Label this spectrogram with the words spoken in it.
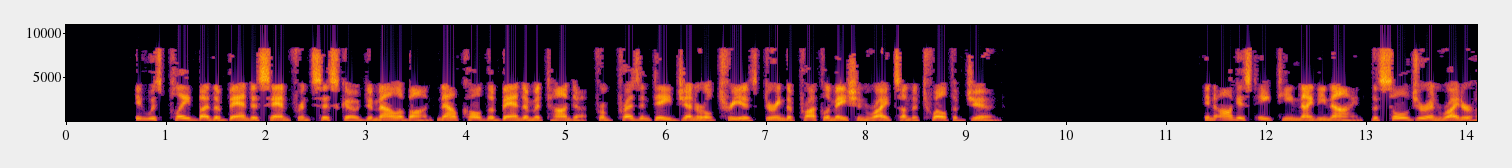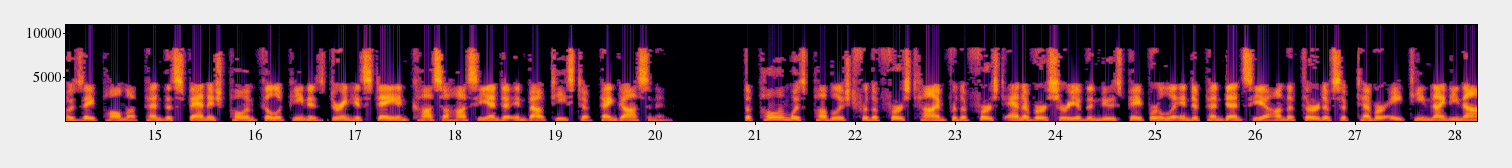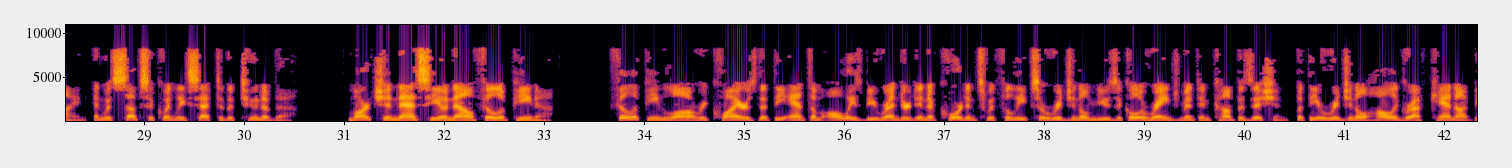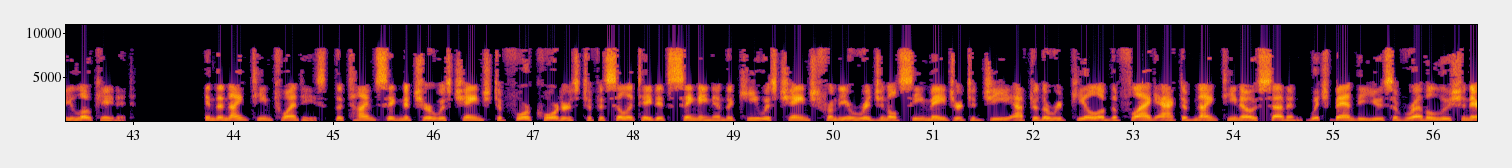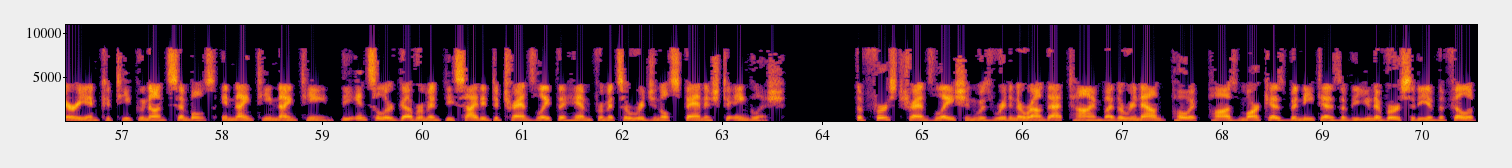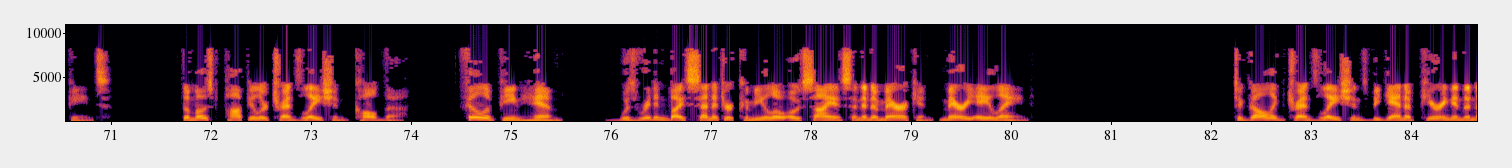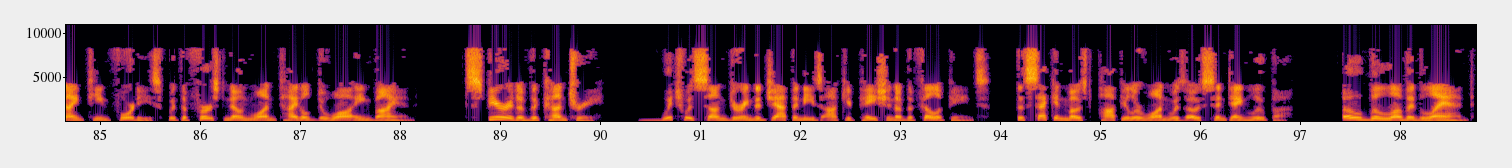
It was played by the Banda San Francisco de Malabon now called the Banda Matanda, from present-day General Trias, during the proclamation rites on 12 June. In August 1899, the soldier and writer José Palma penned the Spanish poem Filipinas during his stay in Casa Hacienda in Bautista, Pangasinan. The poem was published for the first time for the first anniversary of the newspaper La Independencia on 3 September 1899, and was subsequently set to the tune of the Marcha Nacional Filipina. Philippine law requires that the anthem always be rendered in accordance with Felipe's original musical arrangement and composition, but the original holograph cannot be located. In the 1920s, the time signature was changed to four quarters to facilitate its singing and the key was changed from the original C major to G after the repeal of the Flag Act of 1907, which banned the use of revolutionary and Katipunan symbols. In 1919, the insular government decided to translate the hymn from its original Spanish to English. The first translation was written around that time by the renowned poet Paz Marquez Benitez of the University of the Philippines. The most popular translation, called the Philippine Hymn, was written by Senator Camilo Osias and an American, Mary A. Lane. Tagalog translations began appearing in the 1940s, with the first known one titled Diwa ng Bayan, Spirit of the Country, which was sung during the Japanese occupation of the Philippines. The second most popular one was O Sintang Lupa, O Beloved Land,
